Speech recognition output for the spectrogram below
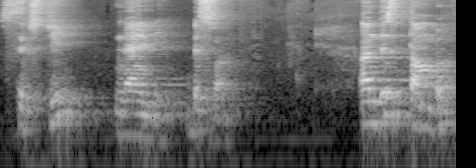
60, 90, this one. And this thumb,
